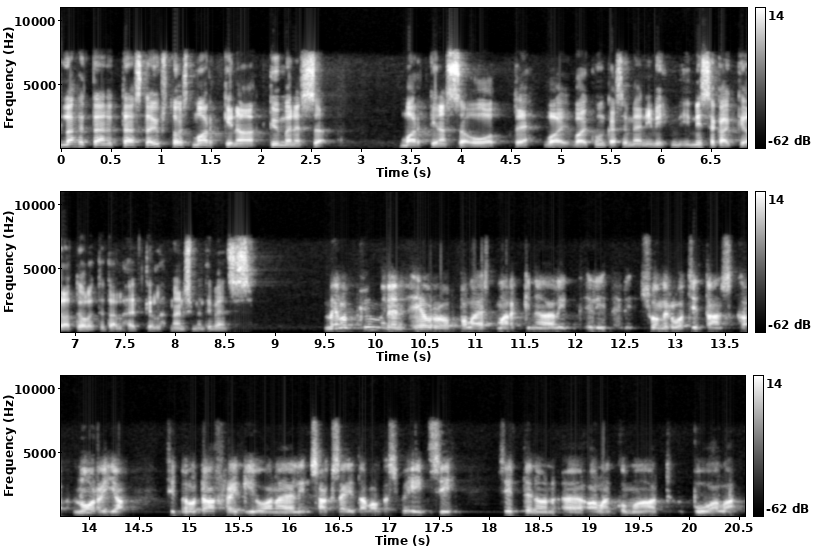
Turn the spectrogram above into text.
lähdetään nyt tästä 11 markkinaa kymmenessä markkinassa ootte, vai, vai kuinka se meni? Missä kaikkialla te olette tällä hetkellä Management Eventsissä? Meillä on kymmenen eurooppalaista markkinaa, eli, eli, eli Suomi, Ruotsi, Tanska, Norja. Sitten meillä on DACH-regioona, eli Saksa, Itävalta, Sveitsi. Sitten on ä, Alankomaat, Puola,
